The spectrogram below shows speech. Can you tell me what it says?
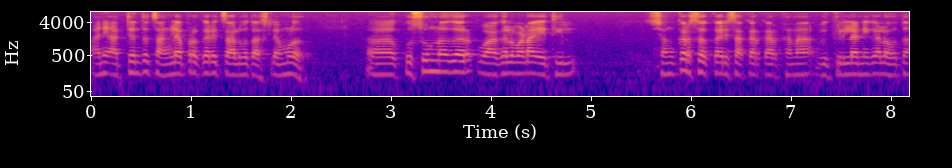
आणि अत्यंत चांगल्या प्रकारे चालवत असल्यामुळं कुसुमनगर वागलवाडा येथील शंकर सहकारी साखर कारखाना विक्रीला निघाला होता.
